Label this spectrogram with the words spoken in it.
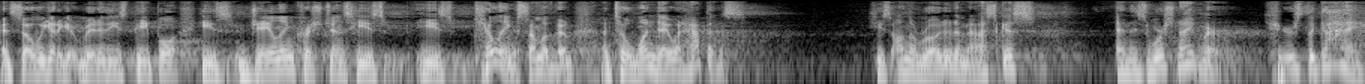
And so we got to get rid of these people. He's jailing Christians. He's, he's killing some of them until one day what happens? He's on the road to Damascus and his worst nightmare. Here's the guy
